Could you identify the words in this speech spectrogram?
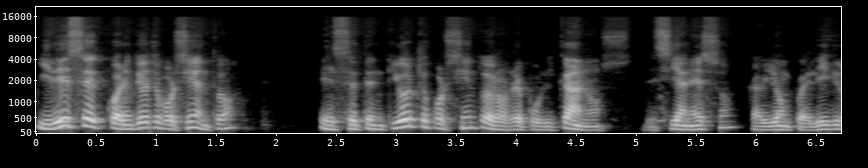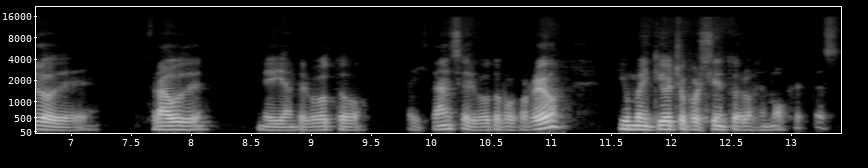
Y de ese 48%, el 78% de los republicanos decían eso, que había un peligro de fraude mediante el voto a distancia, el voto por correo, y un 28% de los demócratas.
